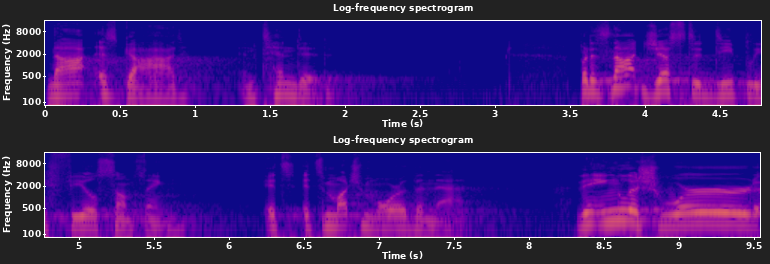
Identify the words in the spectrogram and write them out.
not as God intended. But it's not just to deeply feel something, it's, it's much more than that. The English word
